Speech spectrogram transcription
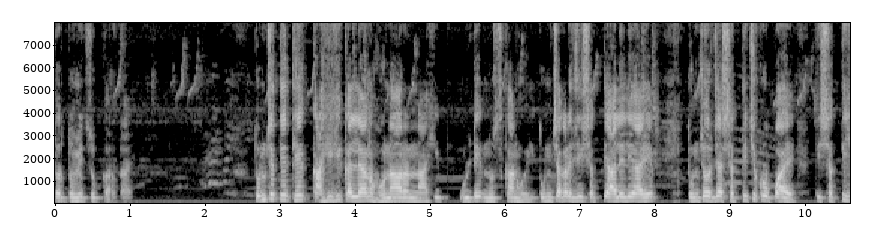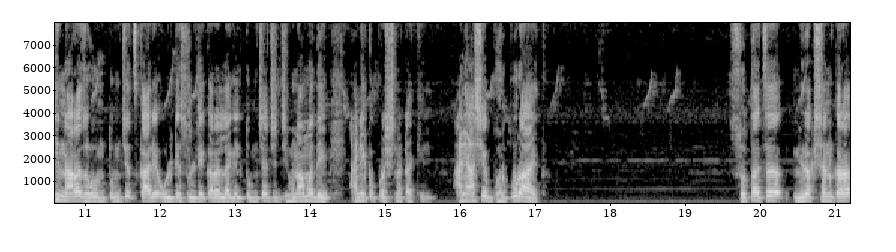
तर तुम्ही चूक करताय. तुमचे तेथे काहीही कल्याण होणार नाही. उलटे नुकसान होईल. तुमच्याकडे जी शक्ती आलेली आहे तुमच्यावर ज्या शक्तीची कृपा आहे ती शक्ती ही नाराज होऊन तुमचेच कार्य उलटे सुलटे करायला लागेल तुमच्या जीवनामध्ये अनेक प्रश्न टाकील. आणि असे भरपूर आहेत. स्वतःचं निरीक्षण करा.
